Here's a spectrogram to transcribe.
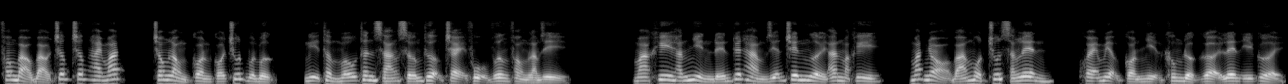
Phong bảo bảo chớp chớp hai mắt, trong lòng còn có chút buồn bực, nghĩ thầm mẫu thân sáng sớm thượng chạy phụ vương phòng làm gì. Mà khi hắn nhìn đến tuyết hàm diễn trên người ăn mặc khi, mắt nhỏ bá một chút sáng lên, khoe miệng còn nhịn không được gợi lên ý cười.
